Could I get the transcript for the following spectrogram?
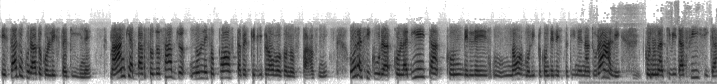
È stato curato con le statine ma anche a basso dosaggio non le sopporta perché gli provocano spasmi. Ora si cura con la dieta, con delle mm, normolip, con delle statine naturali, sì. con un'attività fisica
